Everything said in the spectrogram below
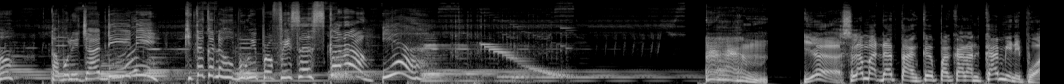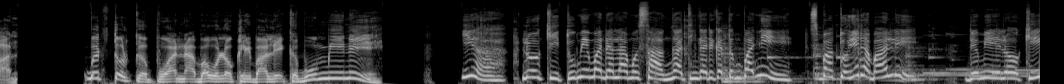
Hah? Tak boleh jadi ni. Kita kena hubungi Profesor sekarang. Ya, Ya, selamat datang ke pangkalan kami ni, Puan. Betul ke Puan nak bawa Lokli balik ke bumi ni? Ya, Loki tu memang dah lama sangat tinggal dekat tempat ni. Sepatutnya dah balik. Demi Loki,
